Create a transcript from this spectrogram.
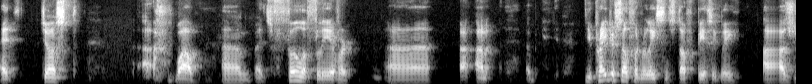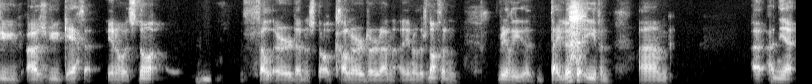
it's just, uh, wow, um, it's full of flavour. Uh, and you pride yourself on releasing stuff basically as you as you get it. You know, it's not filtered and it's not coloured or and you know, there's nothing really dilute even. Um, uh, and yet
